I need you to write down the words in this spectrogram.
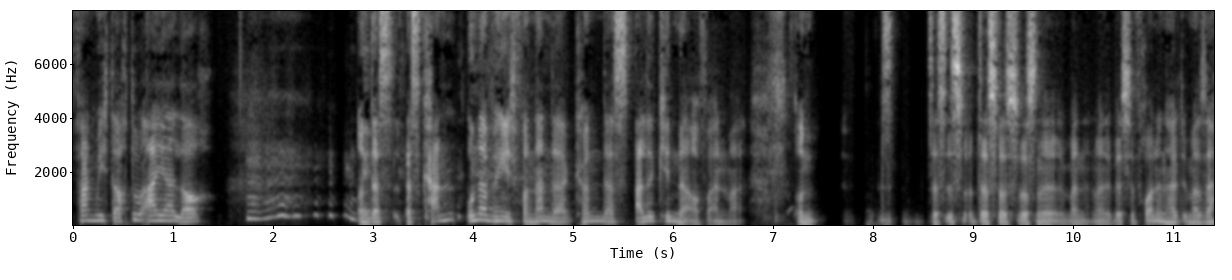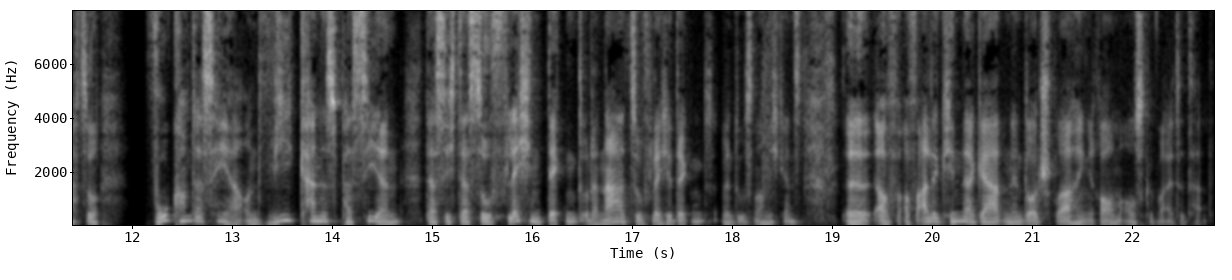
fang mich doch, du Eierloch. Und das, das kann, unabhängig voneinander, können das alle Kinder auf einmal. Und das ist das, was, was eine, meine, meine beste Freundin halt immer sagt, so, wo kommt das her? Und wie kann es passieren, dass sich das so flächendeckend oder nahezu flächendeckend, wenn du es noch nicht kennst, äh, auf, auf alle Kindergärten im deutschsprachigen Raum ausgeweitet hat?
